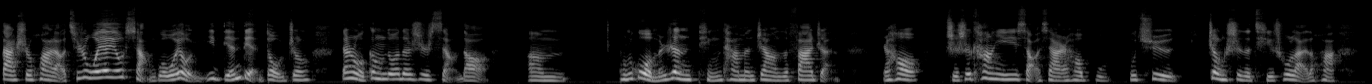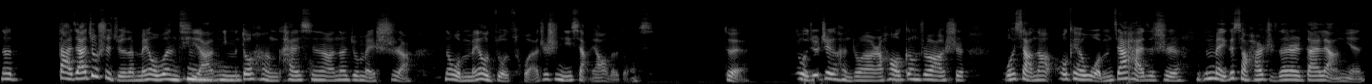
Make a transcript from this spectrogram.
大事化了。其实我也有想过，我有一点点斗争，但是我更多的是想到，嗯，如果我们任凭他们这样子发展，然后只是抗议一小下，然后不不去正式的提出来的话，那大家就是觉得没有问题啊，你嗯，们都很开心啊，那就没事啊，那我们没有做错啊，这是你想要的东西。对，所以我觉得这个很重要。然后更重要是，我想到，OK，我们家孩子是每个小孩只在这儿待两年、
